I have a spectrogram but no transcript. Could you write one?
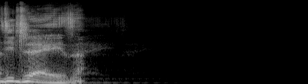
DJ.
